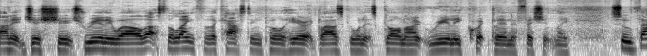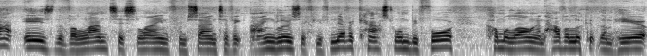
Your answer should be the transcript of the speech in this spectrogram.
and it just shoots really well. That's the length of the casting pool here at Glasgow and it's gone out really quickly and efficiently. So that is the Volantis line from Scientific Anglers. If you've never cast one before, come along and have a look at them here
